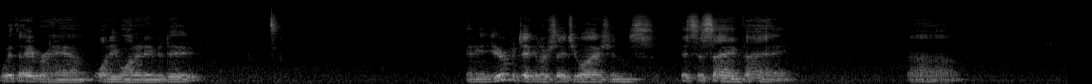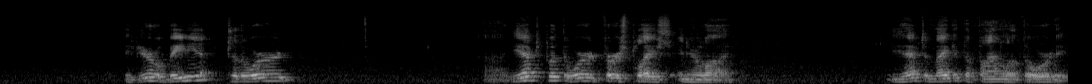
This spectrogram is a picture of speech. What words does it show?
with Abraham what he wanted him to do. And in your particular situations, it's the same thing. Uh, if you're obedient to the word, you have to put the word first place in your life. You have to make it the final authority.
